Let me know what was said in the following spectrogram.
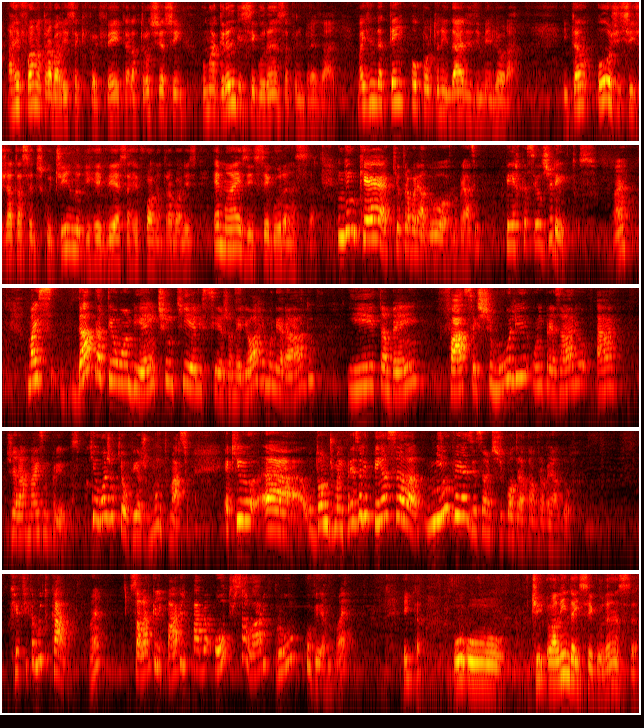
A reforma trabalhista que foi feita, ela trouxe assim uma grande segurança para o empresário, mas ainda tem oportunidades de melhorar. Então, hoje se já está se discutindo de rever essa reforma trabalhista. É mais insegurança. Ninguém quer que o trabalhador no Brasil perca seus direitos. Né? Mas dá para ter um ambiente em que ele seja melhor remunerado e também faça, estimule o empresário a gerar mais empregos. Porque hoje o que eu vejo muito, Márcio, é que uh, o dono de uma empresa ele pensa mil vezes antes de contratar um trabalhador. Porque fica muito caro, não é? O salário que ele paga, ele paga outro salário para o governo, não é? Então, o, o, além da insegurança,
